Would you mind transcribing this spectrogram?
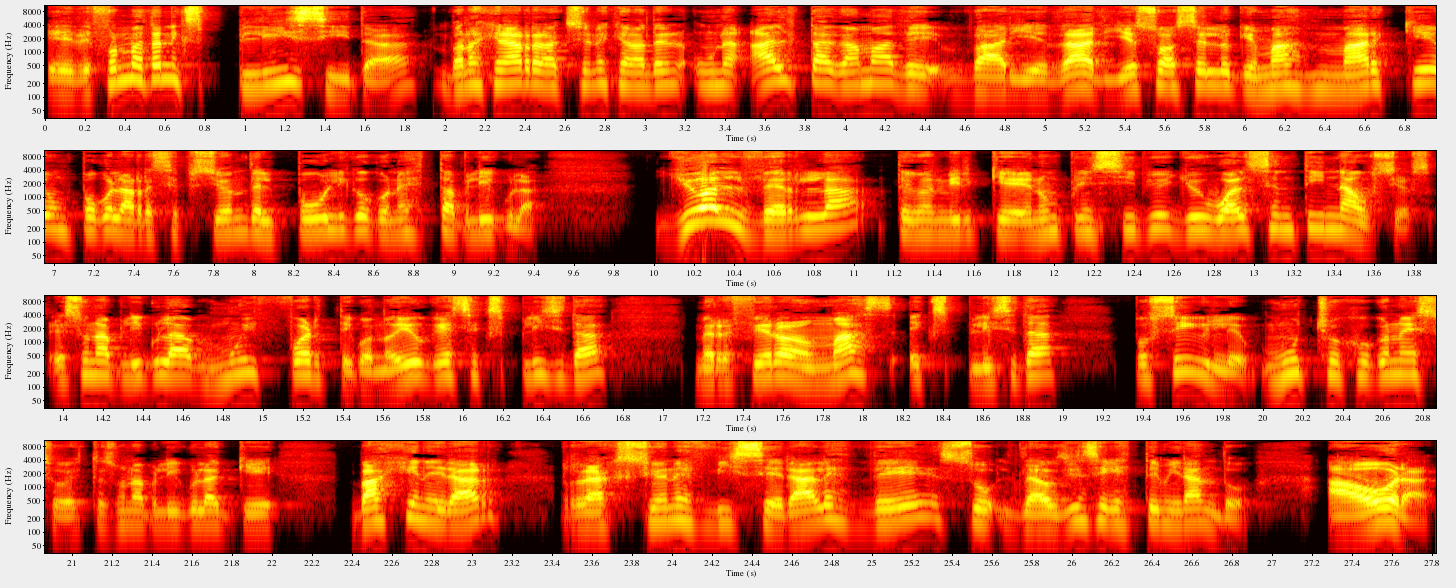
eh, de forma tan explícita, van a generar reacciones que van a tener una alta gama de variedad y eso va a ser lo que más marque un poco la recepción del público con esta película. Yo al verla, tengo que admitir que en un principio yo igual sentí náuseas. Es una película muy fuerte cuando digo que es explícita, me refiero a lo más explícita posible. Mucho ojo con eso. Esta es una película que va a generar reacciones viscerales de, la audiencia que esté mirando. Ahora,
